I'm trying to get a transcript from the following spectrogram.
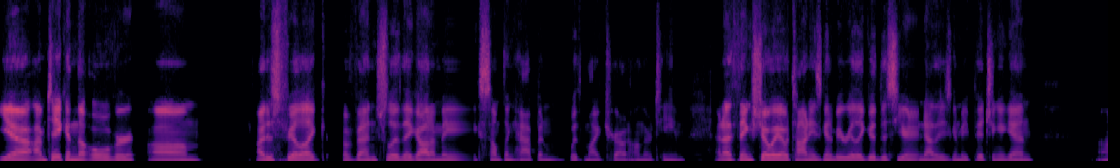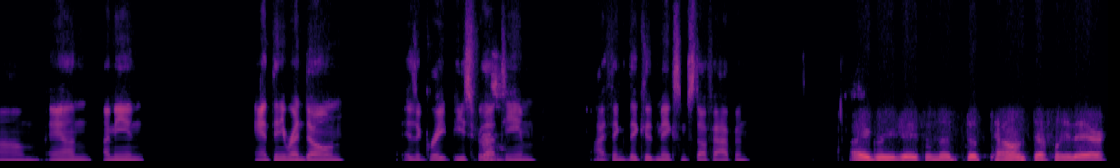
Yeah, I'm taking the over. Um, I just feel like eventually they got to make something happen with Mike Trout on their team, and I think Shohei Ohtani is going to be really good this year now that he's going to be pitching again. Um, and I mean, Anthony Rendon is a great piece for that team. I think they could make some stuff happen. I agree, Jason. The the talent's definitely there,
